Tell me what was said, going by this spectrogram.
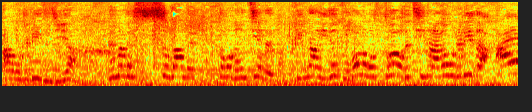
暗物质粒子级呀、哎妈的，释放的高能介质屏障已经阻断了我所有的其他的物质粒子，哎呀！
